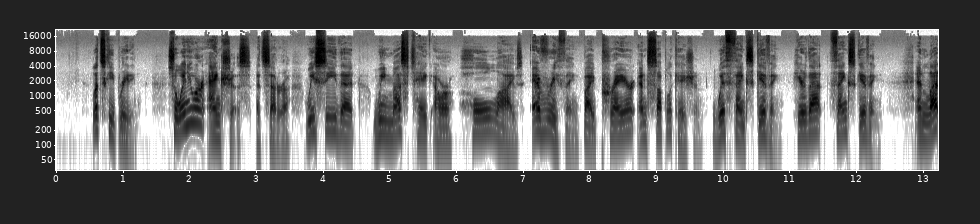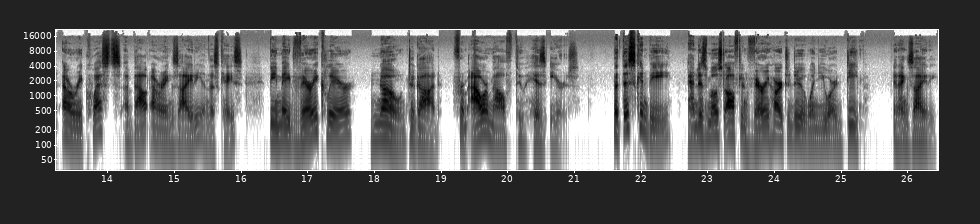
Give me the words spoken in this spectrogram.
Let's keep reading. So when you are anxious, etc., we see that we must take our whole lives, everything, by prayer and supplication with thanksgiving. Hear that? Thanksgiving. And let our requests about our anxiety, in this case, be made very clear, known to God from our mouth to His ears. But this can be, and is most often very hard to do when you are deep in anxiety.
